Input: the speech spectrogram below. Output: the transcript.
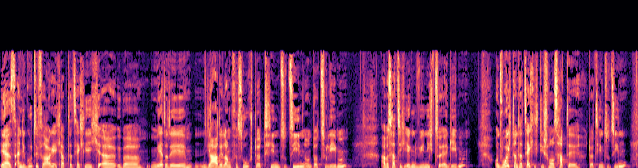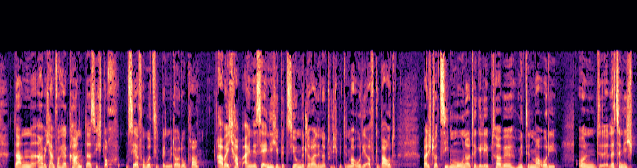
Ja, das ist eine gute Frage. Ich habe tatsächlich äh, über mehrere Jahre lang versucht, dorthin zu ziehen und dort zu leben. Aber es hat sich irgendwie nicht so ergeben. Und wo ich dann tatsächlich die Chance hatte, dorthin zu ziehen, dann habe ich einfach erkannt, dass ich doch sehr verwurzelt bin mit Europa. Aber ich habe eine sehr ähnliche Beziehung mittlerweile natürlich mit den Maori aufgebaut, weil ich dort sieben Monate gelebt habe mit den Maori. Und letztendlich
